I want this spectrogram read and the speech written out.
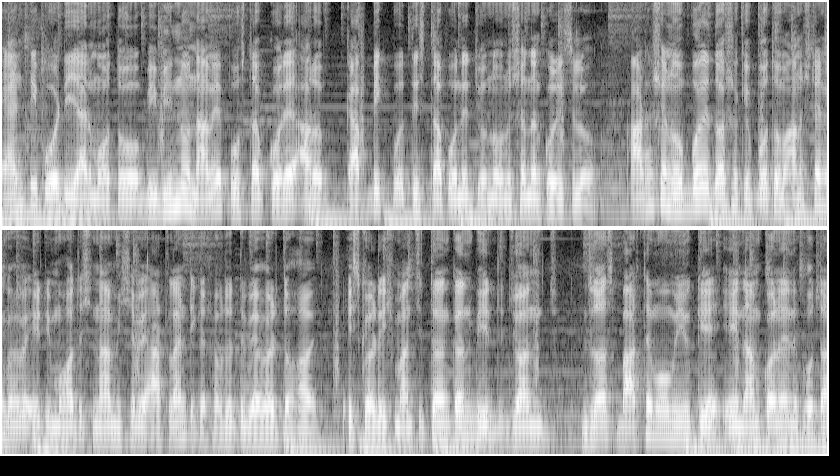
অ্যান্টিপোডিয়ার মতো বিভিন্ন নামে প্রস্তাব করে আরও কাব্যিক প্রতিস্থাপনের জন্য অনুসন্ধান করেছিল। আঠারোশো নব্বইয়ের দশকে প্রথম আনুষ্ঠানিকভাবে এটি মহাদেশ নাম হিসেবে আটলান্টিকা শব্দটি ব্যবহৃত হয়। স্কটিশ মানচিত্রাঙ্কনবিদ জন জস বার্থেমোমিউকে এই নামকরণের হোতা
